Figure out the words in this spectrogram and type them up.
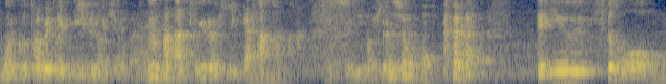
もう1個食べてみるみたいな。次の日。次の日。でしょっていう人も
